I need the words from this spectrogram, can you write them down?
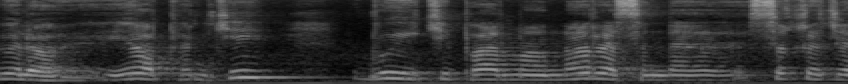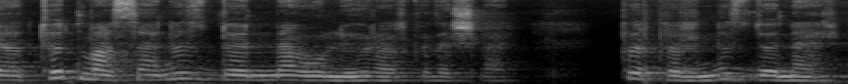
Böyle yapın ki bu iki parmağın arasında sıkıca tutmazsanız dönme oluyor arkadaşlar. Pırpırınız döner.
